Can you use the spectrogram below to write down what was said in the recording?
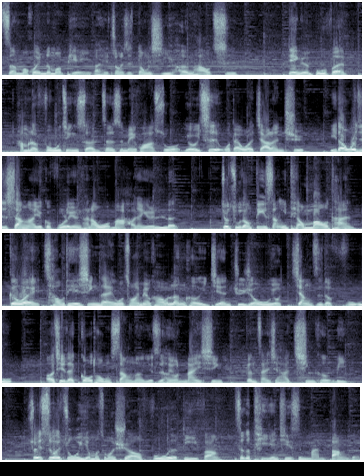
怎么会那么便宜？而且重点是东西很好吃。店员部分，他们的服务精神真的是没话说。有一次我带我的家人去，一到位置上啊，有个服务人员看到我妈好像有点冷，就主动递上一条毛毯。各位超贴心的，我从来没有看到任何一间居酒屋有这样子的服务，而且在沟通上呢也是很有耐心跟展现他的亲和力，随时会注意有没有什么需要服务的地方。这个体验其实是蛮棒的。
